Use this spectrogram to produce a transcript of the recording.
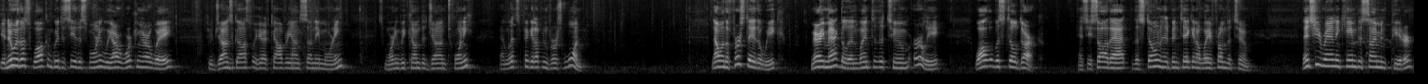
you're new with us, welcome. Good to see you this morning. We are working our way through John's Gospel here at Calvary on Sunday morning. This morning we come to John 20, and let's pick it up in verse 1. Now, on the first day of the week, Mary Magdalene went to the tomb early while it was still dark, and she saw that the stone had been taken away from the tomb. Then she ran and came to Simon Peter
